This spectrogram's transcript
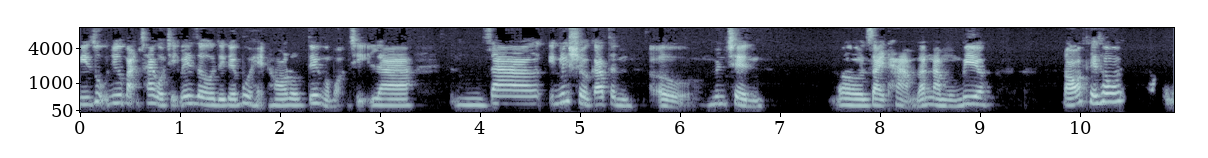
ví dụ như bạn trai của chị bây giờ thì cái buổi hẹn hò đầu tiên của bọn chị là, ừm, ra English-Garten ở München, ờ, trải thảm ra nằm uống bia. Đó, thế thôi, nó cũng,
